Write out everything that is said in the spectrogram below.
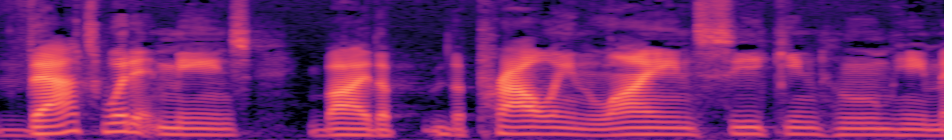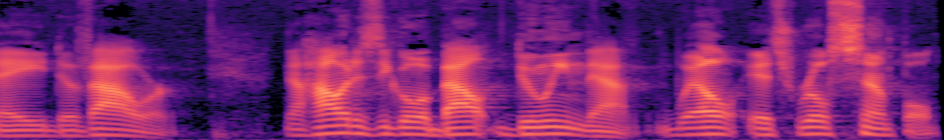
That's what it means by the, the prowling lion seeking whom he may devour. Now, how does he go about doing that? Well, it's real simple.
